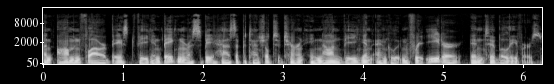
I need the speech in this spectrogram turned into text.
an almond flour based vegan baking recipe has the potential to turn a non vegan and gluten free eater into believers.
